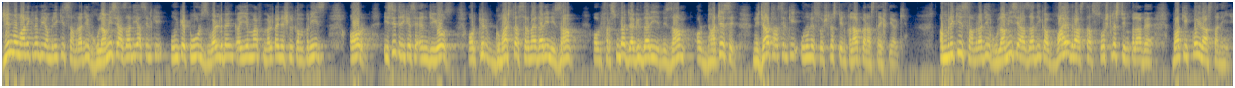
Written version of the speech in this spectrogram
जिन ममालिक ने भी अमरीकी साम्राज्य गुलामी से आज़ादी हासिल की, उनके tools, World Bank I M F multinational companies और इसी तरीके से एन जी ओज और फिर गुमाश्ता सरमादारी निज़ाम और फरसुदा जागीरदारी निज़ाम और ढांचे से निजात हासिल की, उन्होंने सोशलिस्ट इनकलाब का रास्ता इख्तियार किया। अमरीकी साम्राज्य गुलामी से आज़ादी का वाद रास्ता सोशलिस्ट इनकलाब है, बाकी कोई रास्ता नहीं है।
